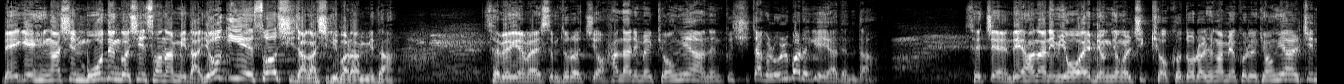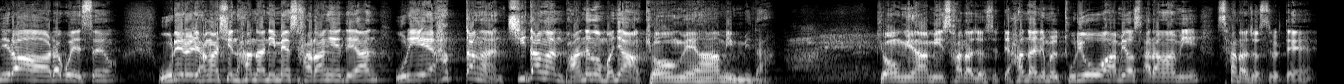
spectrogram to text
내게 행하신 모든 것이 선합니다. 여기에서 시작하시기 바랍니다. 새벽에 말씀 들었죠. 하나님을 경외하는 그 시작을 올바르게 해야 된다. 셋째, 내 하나님 여호와의 명령을 지켜 그 도를 행하며 그를 경외할지니라라고 했어요. 우리를 향하신 하나님의 사랑에 대한 우리의 합당한 지당한 반응은 뭐냐? 경외함입니다. 경외함이 사라졌을 때 하나님을 두려워하며 사랑함이 사라졌을 때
